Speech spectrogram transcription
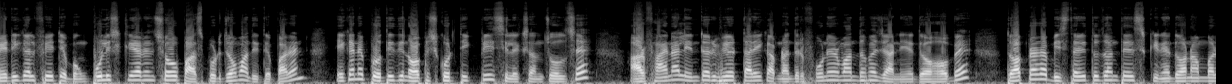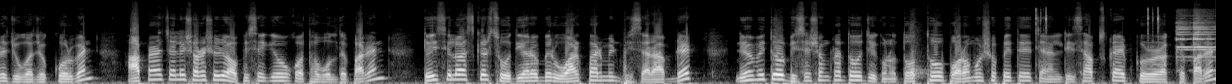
মেডিকেল ফিট এবং পুলিশ ক্লিয়ারেন্স সহ পাসপোর্ট জমা দিতে পারেন। এখানে প্রতিদিন অফিস কর্তৃক প্রি সিলেকশন চলছে। আর ফাইনাল ইন্টারভিউয়ের তারিখ আপনাদের ফোনের মাধ্যমে জানিয়ে দেওয়া হবে। তো আপনারা বিস্তারিত জানতে স্ক্রিনে দেওয়া নাম্বারে যোগাযোগ করবেন। আপনারা চাইলে সরাসরি অফিসে গিয়েও কথা বলতে পারেন। তো এই ছিল আজকের সৌদি আরবের ওয়ার্ক পারমিট ভিসার আপডেট নিয়মিত ভিসা সংক্রান্ত যে কোনো তথ্য পরামর্শ পেতে চ্যানেলটি সাবস্ক্রাইব করে রাখতে পারেন।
